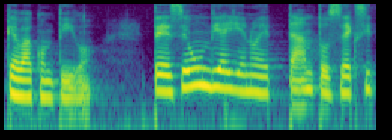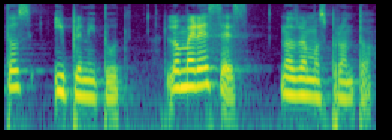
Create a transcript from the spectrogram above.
que va contigo. Te deseo un día lleno de tantos éxitos y plenitud. Lo mereces. Nos vemos pronto.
